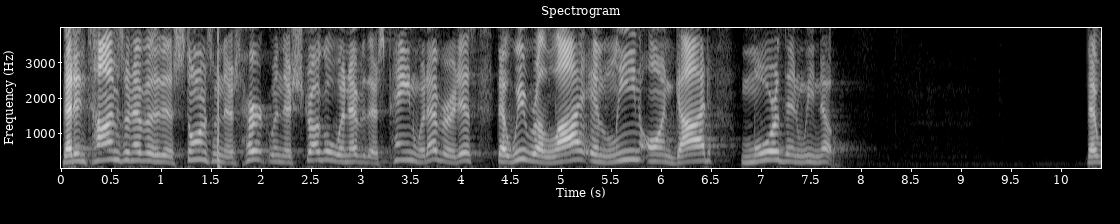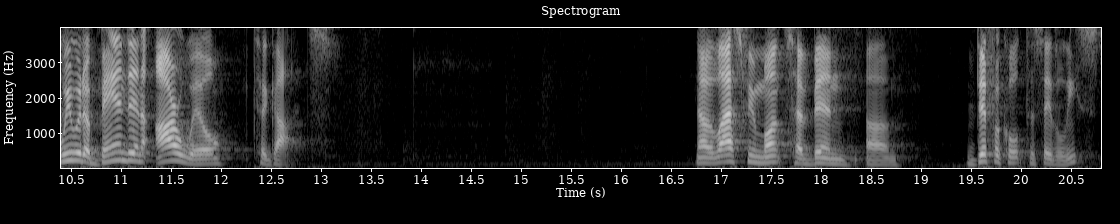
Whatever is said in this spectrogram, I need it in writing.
That in times whenever there's storms, when there's hurt, when there's struggle, whenever there's pain, whatever it is, that we rely and lean on God more than we know. That we would abandon our will to God's. Now, the last few months have been um, difficult to say the least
